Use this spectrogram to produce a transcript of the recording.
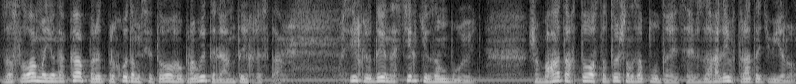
За словами юнака, перед приходом світового правителя Антихриста, всіх людей настільки зомбують, що багато хто остаточно заплутається і взагалі втратить віру.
